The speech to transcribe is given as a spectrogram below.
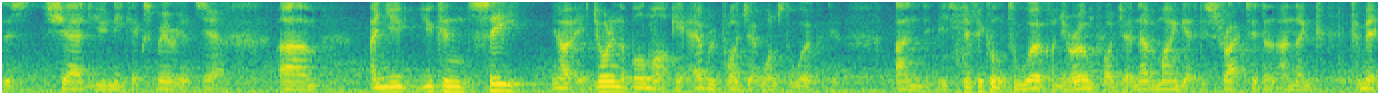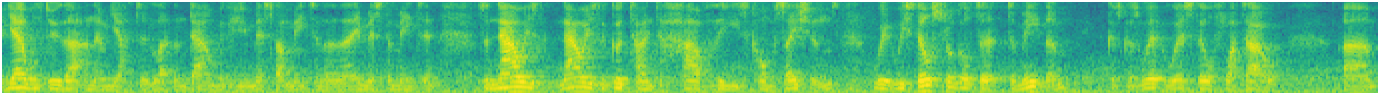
this shared unique experience. Yeah. Um, and you you can see you know during the bull market every project wants to work with you and it's difficult to work on your own project. Never mind get distracted and, and, then commit. Yeah, we'll do that, and then you have to let them down because you missed that meeting and they missed the meeting. So now is now is the good time to have these conversations. We, we still struggle to, to meet them because because we're we're still flat out. Um,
